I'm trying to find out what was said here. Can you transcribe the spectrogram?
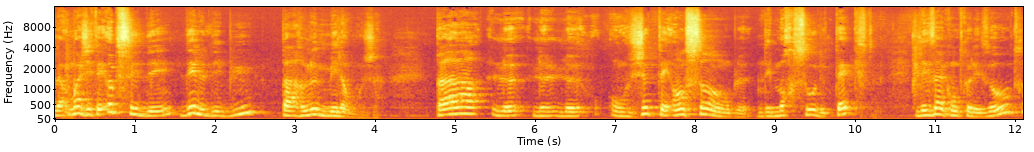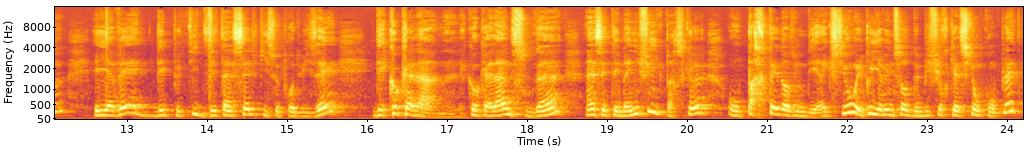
Alors moi j'étais obsédé dès le début par le mélange par le, le, on jetait ensemble des morceaux de texte les uns contre les autres, et il y avait des petites étincelles qui se produisaient, des coq Les coq soudain, hein, c'était magnifique parce que on partait dans une direction, et puis il y avait une sorte de bifurcation complète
